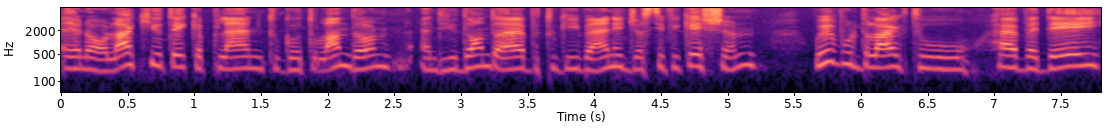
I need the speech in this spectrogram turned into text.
You know, like you take a plan to go to London and you don't have to give any justification. We would like to have a day,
